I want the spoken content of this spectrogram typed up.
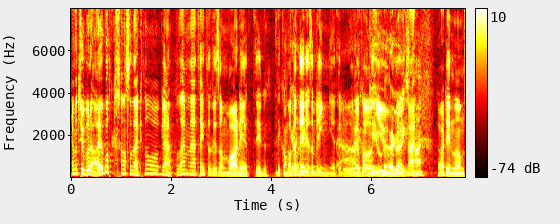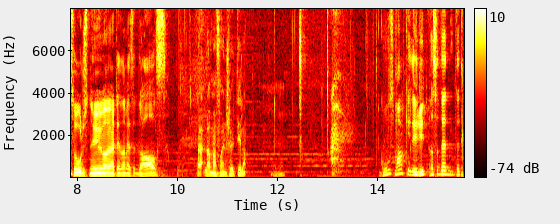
ja, men Tuborg er jo godt. Altså, det er ikke noe gærent på det. Men jeg tenkte at liksom, hva det til De kan Hva kan det liksom bringe til Ja, bordet? de kan ikke juleøl, liksom, nei. Du har vært innom Solsnu og vært innom Westerdals. ja, la meg få en slurk til, da. God smak. Altså, det, det er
